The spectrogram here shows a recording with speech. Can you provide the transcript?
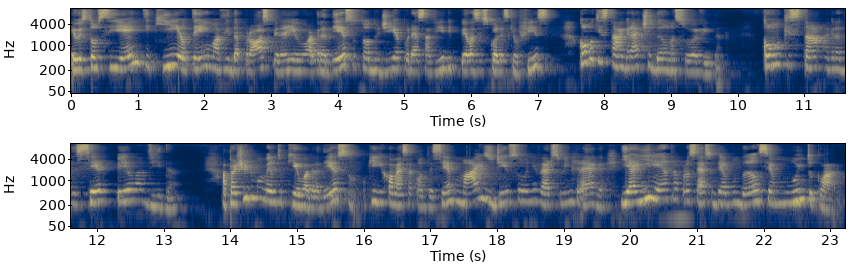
Eu estou ciente que eu tenho uma vida próspera e eu agradeço todo dia por essa vida e pelas escolhas que eu fiz. Como que está a gratidão na sua vida? Como que está agradecer pela vida? A partir do momento que eu agradeço, o que, que começa a acontecer? Mais disso o universo me entrega. E aí entra o processo de abundância muito claro.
